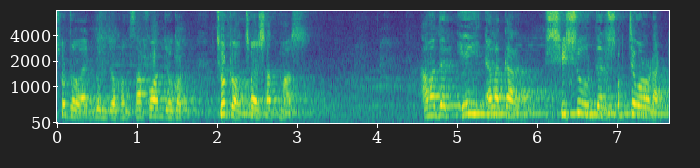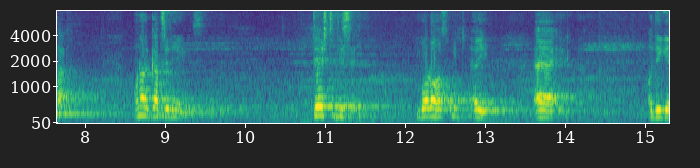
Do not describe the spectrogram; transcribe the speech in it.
ছোট, একদম যখন সাফওয়ান, যখন ছোট, ছয়, সাত মাস। আমাদের এই এলাকার শিশুদের সবচেয়ে বড় ডাক্তার ওনার কাছে নিয়ে গেছে। টেস্ট দিছে। বড় হসপিটাল এই ওদিকে,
